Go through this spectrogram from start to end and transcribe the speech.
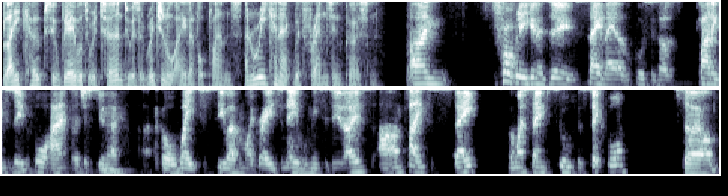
Blake hopes he'll be able to return to his original A level plans and reconnect with friends in person. I'm probably going to do same A level courses I was planning to do beforehand. I just, you know, I got to wait to see whether my grades enable me to do those. Uh, I'm planning to stay at my same school for sixth form. So I'll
